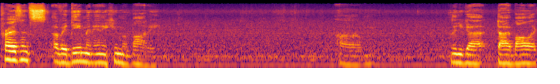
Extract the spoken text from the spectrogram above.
presence of a demon in a human body. Um, then you got diabolic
